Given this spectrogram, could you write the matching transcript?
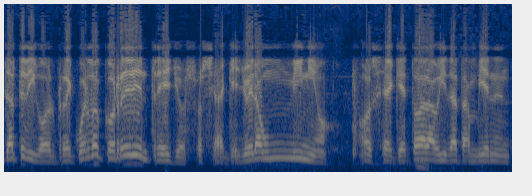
ya te digo, recuerdo correr entre ellos, o sea que yo era un niño o sea que toda la vida también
